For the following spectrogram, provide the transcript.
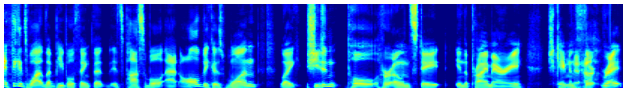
I think it's wild that people think that it's possible at all because one, like she didn't pull her own state in the primary, she came in Yeah. third, right?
